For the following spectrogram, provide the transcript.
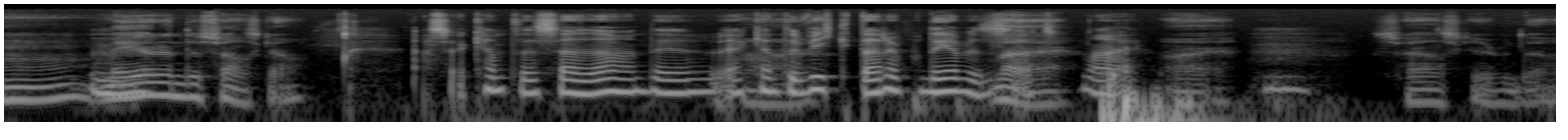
Mm. Mm. Mer än det svenska? Alltså jag kan inte säga, det, jag kan inte Nej. vikta det på det viset. Nej. Nej. Nej. Svensk jude,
